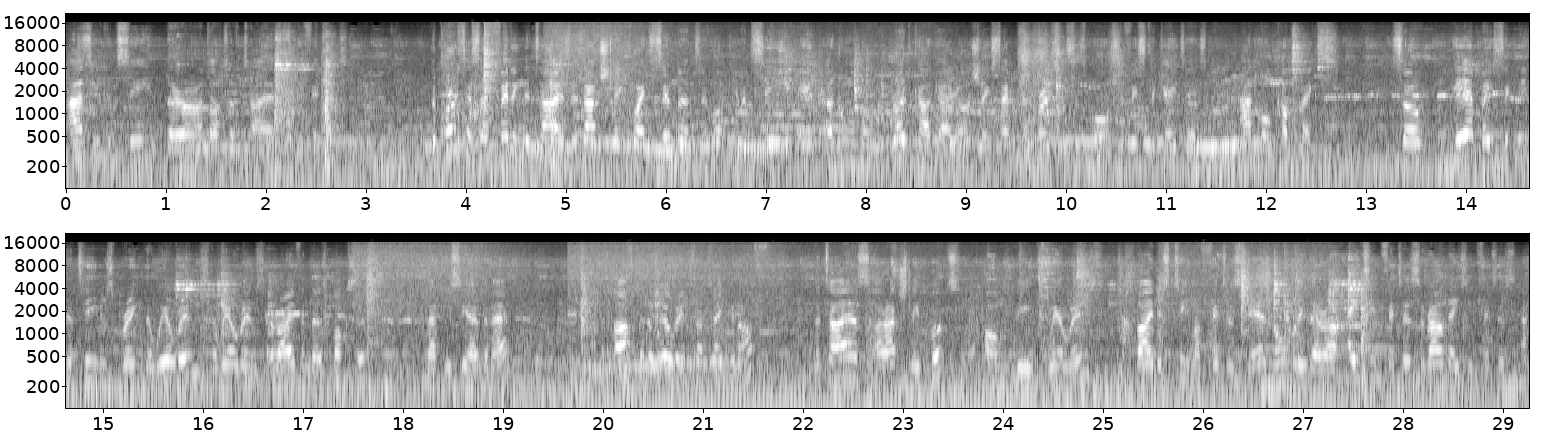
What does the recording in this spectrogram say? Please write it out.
as you can see there are a lot of tyres to be fitted. The process of fitting the tyres is actually quite similar to what you would see in a normal road car garage except the process is more sophisticated and more complex. So here basically the teams bring the wheel rims. The wheel rims arrive in those boxes that you see over there. After the wheel rims are taken off, the tires are actually put on the wheel rims by this team of fitters here. Normally there are 18 fitters, around 18 fitters at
